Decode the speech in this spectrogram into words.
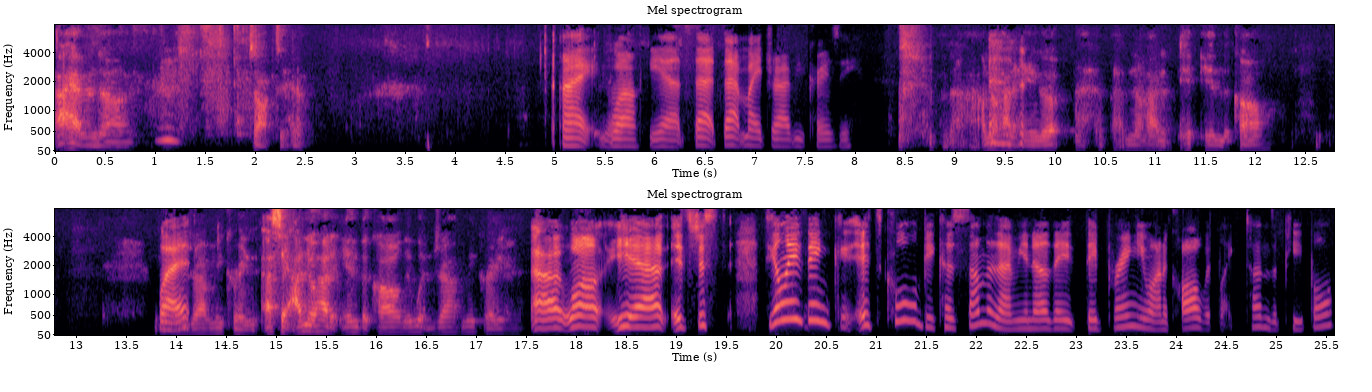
I haven't uh, talked to him. I well, yeah, that that might drive you crazy. Nah, I know how to hang up. I know how to hit- end the call. What? drive me crazy. I said I know how to end the call. It wouldn't drive me crazy. Uh, well, yeah, it's just the only thing. It's cool because some of them, you know, they they bring you on a call with like tons of people,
